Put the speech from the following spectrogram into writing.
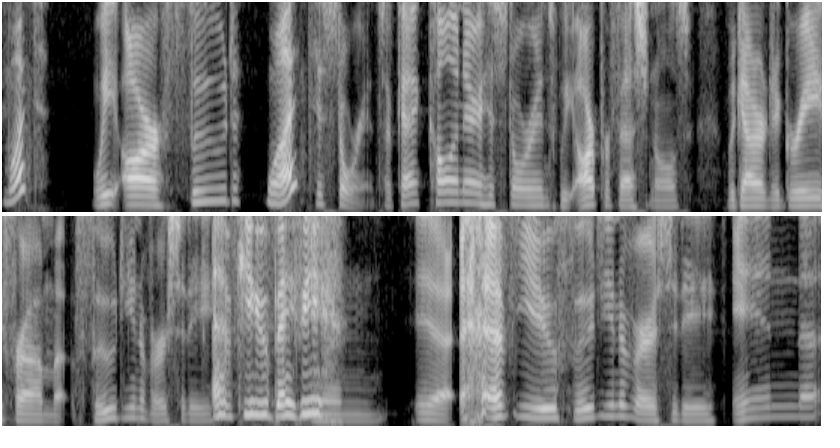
what? We are food What? historians, okay? Culinary historians. We are professionals. We got our degree from Food University FU, baby. in yeah FU Food University in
